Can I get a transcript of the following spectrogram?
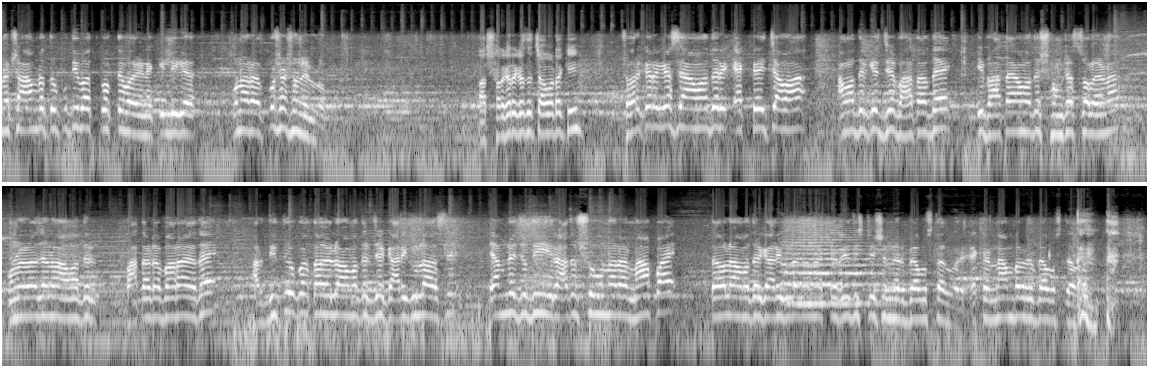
অনেক সময় আমরা তো প্রতিবাদ করতে পারি না কি লিগে ওনারা প্রশাসনের লোক। আর সরকারের কাছে চাওয়াটা কি? সরকারের কাছে আমাদের একটাই চাওয়া আমাদেরকে যে ভাতা দেয় এই ভাতায় আমাদের সংসার চলে না। ওনারা যেন আমাদের ভাতাটা বাড়ায় দেয়। আর দ্বিতীয় কথা হলো আমাদের যে গাড়িগুলো আছে এমনি যদি রাজস্ব ওনারা না পায় তাহলে আমাদের গাড়িগুলো জন্য একটা রেজিস্ট্রেশনের ব্যবস্থা করে একটা নাম্বারের ব্যবস্থা করে।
